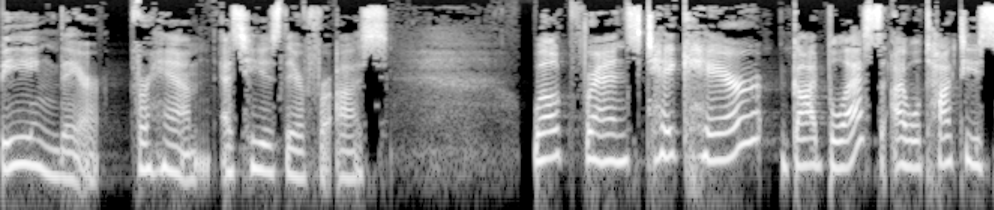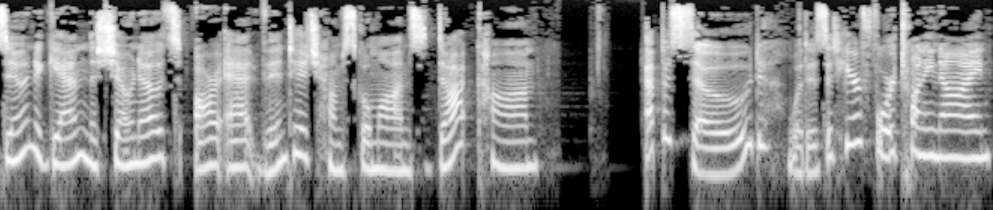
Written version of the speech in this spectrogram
being there for Him as He is there for us. Well, friends, take care. God bless. I will talk to you soon. Again, the show notes are at vintagehomeschoolmoms.com. Episode, what is it here? 429.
